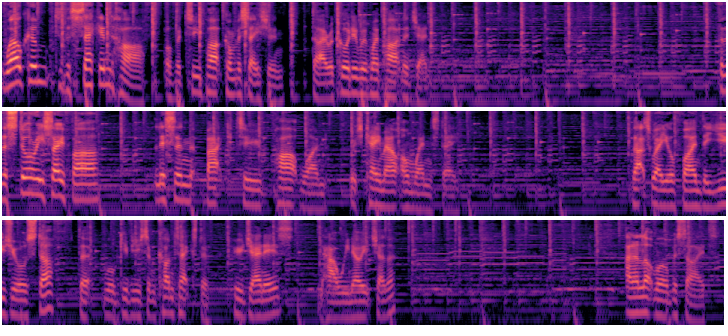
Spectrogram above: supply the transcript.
Welcome to the second half of a two part conversation that I recorded with my partner Jen. For the story so far, listen back to part one, which came out on Wednesday. That's where you'll find the usual stuff that will give you some context of who Jen is and how we know each other. And a lot more besides.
